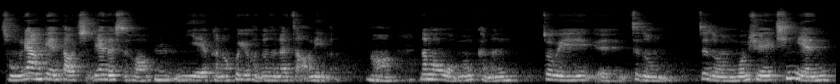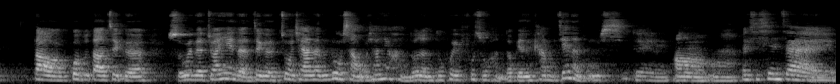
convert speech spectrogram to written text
从量变到质变的时候，嗯你也可能会有很多人来找你了啊。那么我们可能作为呃这种这种文学青年。到过渡到这个所谓的专业的这个作家的路上，我相信很多人都会付出很多别人看不见的东西。对，嗯嗯，而且现在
